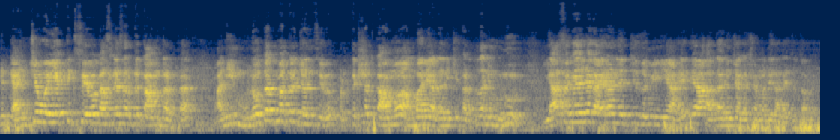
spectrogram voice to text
ते त्यांचे वैयक्तिक सेवक असल्यासारखं काम करतात. आणि म्हणवतात मात्र जनसेवक प्रत्यक्षात कामं अंबानी अदानीची करतात आणि म्हणून या सगळ्या ज्या गायराण्याची जमिनी आहे त्या अदानीच्या घशामध्ये घालायचं चालू आहे?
